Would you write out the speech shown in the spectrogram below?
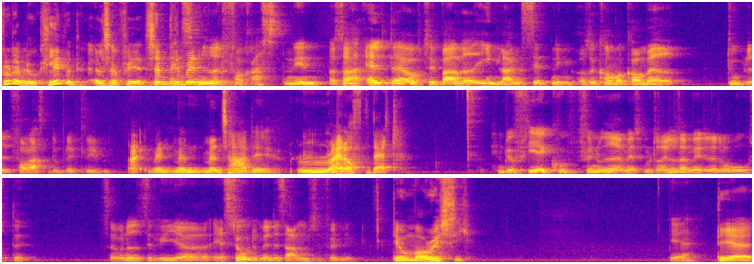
du er da blevet klippet. Altså, for så, Man det, smider det for resten ind, og så har alt derop til bare været en lang sætning, og så kommer kommaet, du blevet, forresten, du blevet klippet. Nej, men, men man tager det right off the bat. Jamen, det var fordi, jeg ikke kunne finde ud af, om jeg skulle drille dig med det eller rose det. Så jeg var nødt til lige at... Jeg så det med det samme, selvfølgelig. Det er jo Morrissey. Ja. Det er,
